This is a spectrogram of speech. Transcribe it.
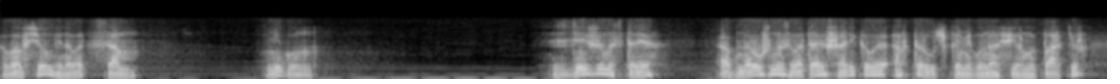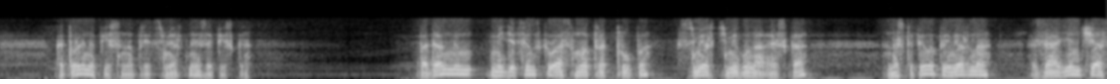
Во всем виноват сам. Мигун». Здесь же на столе обнаружена золотая шариковая авторучка Мигуна фирмы «Паркер», которой написана предсмертная записка. По данным медицинского осмотра трупа, смерть Мигуна СК наступила примерно за 1 час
